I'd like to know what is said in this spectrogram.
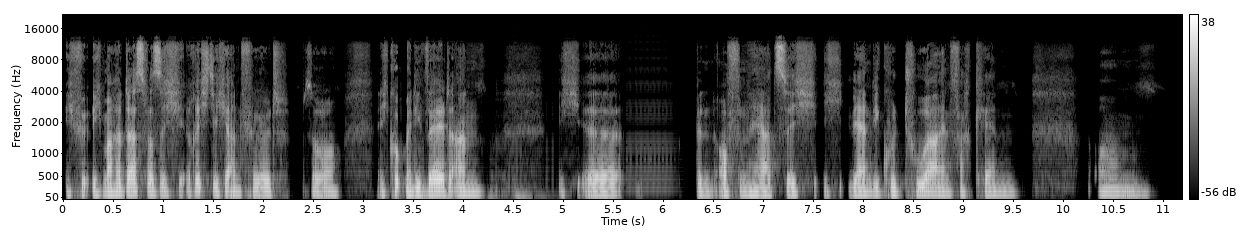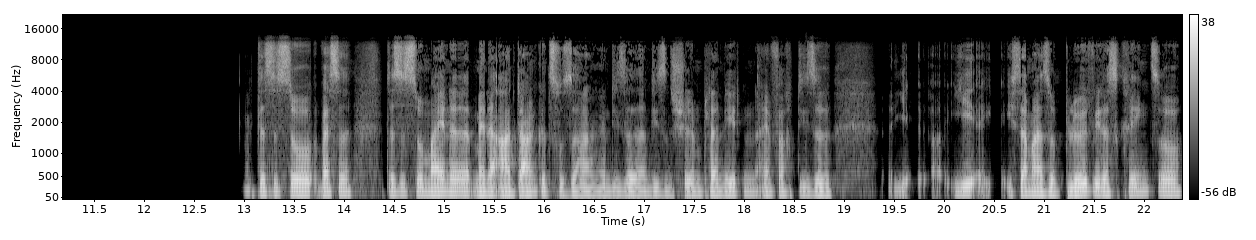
ich, ich mache das, was sich richtig anfühlt. So, ich gucke mir die Welt an. Ich äh, bin offenherzig. Ich lerne die Kultur einfach kennen. Um, ähm, das ist so, weißt du, das ist so meine, meine Art, Danke zu sagen an diese, an diesen schönen Planeten. Einfach diese, je, ich sag mal, so blöd wie das klingt, so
